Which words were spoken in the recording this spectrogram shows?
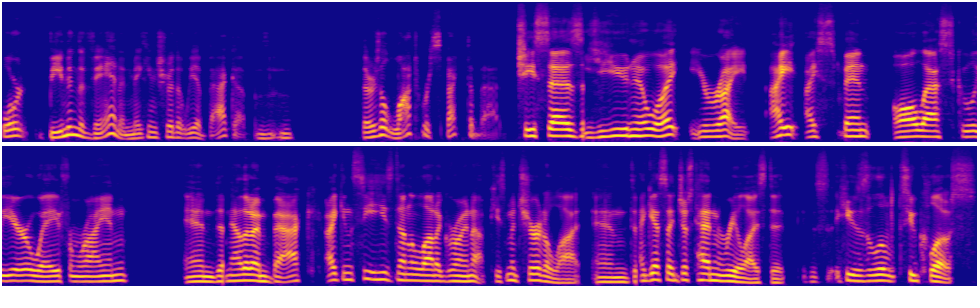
or being in the van and making sure that we have backup. There's a lot to respect to that. She says, "You know what? You're right. I I spent all last school year away from Ryan, and now that I'm back, I can see he's done a lot of growing up. He's matured a lot, and I guess I just hadn't realized it. He was a little too close."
